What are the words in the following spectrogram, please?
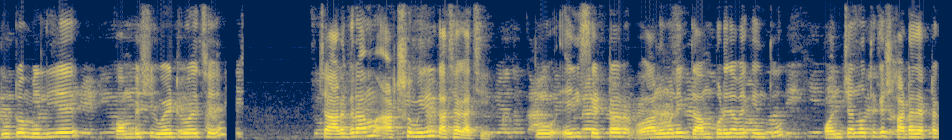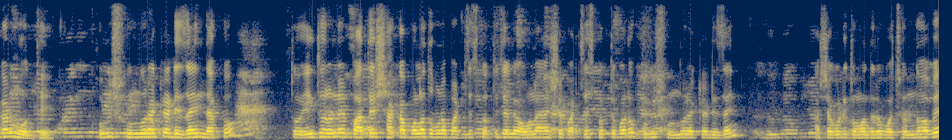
দুটো মিলিয়ে কম বেশি ওয়েট রয়েছে। চার গ্রাম আটশো মিলির কাছাকাছি। তো এই সেটটার আনুমানিক দাম পড়ে যাবে কিন্তু পঞ্চান্ন থেকে ষাট হাজার টাকার মধ্যে। খুবই সুন্দর একটা ডিজাইন দেখো। তো এই ধরনের পাতের শাখা পলা তোমরা পারচেস করতে চাইলে অনায়াসে পারচেস করতে পারো। খুবই সুন্দর একটা ডিজাইন আশা করি তোমাদেরও পছন্দ হবে।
